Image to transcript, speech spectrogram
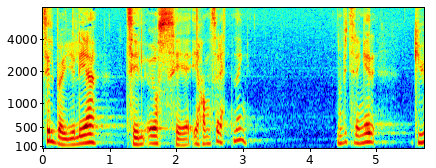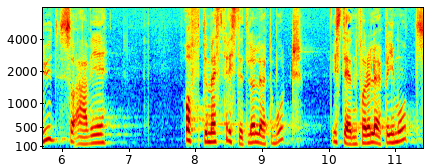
tilbøyelige til å se i hans retning. Når vi trenger Gud, så er vi ofte mest fristet til å løpe bort istedenfor å løpe imot.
